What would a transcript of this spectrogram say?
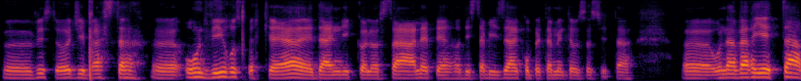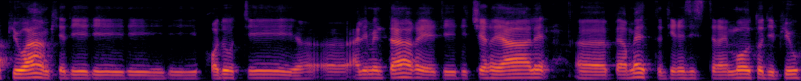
eh, visto oggi, basta eh, un virus per creare danni colossali, per destabilizzare completamente la società. Eh, una varietà più ampia di, di, di, di prodotti eh, alimentari, di, cereali, permette di resistere molto di più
